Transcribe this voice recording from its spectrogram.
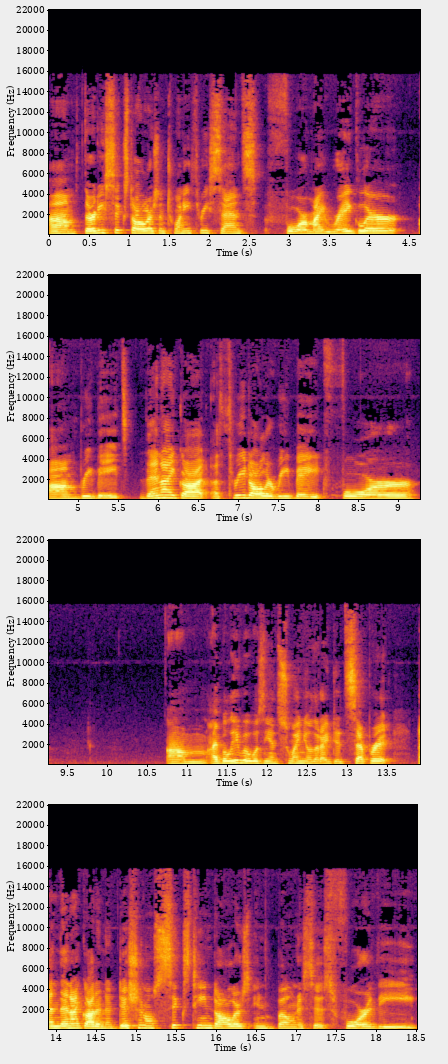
um, $36.23 for my regular um, rebates. Then I got a $3 rebate for, um, I believe it was the Ensueño that I did separate. And then I got an additional $16 in bonuses for the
